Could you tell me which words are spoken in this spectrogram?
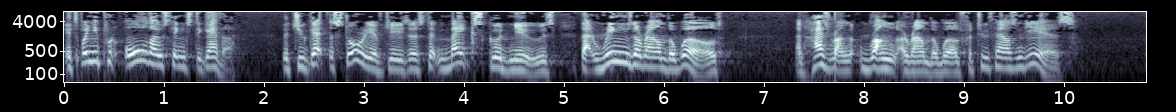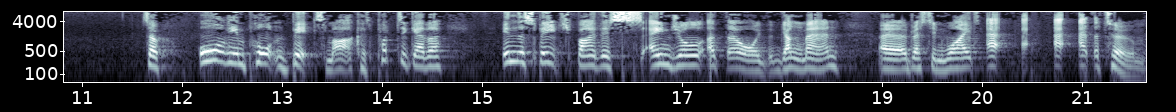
It's when you put all those things together that you get the story of Jesus that makes good news, that rings around the world, and has rung, rung around the world for 2,000 years. So all the important bits Mark has put together in the speech by this angel the, or young man uh, dressed in white at, at, at the tomb.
